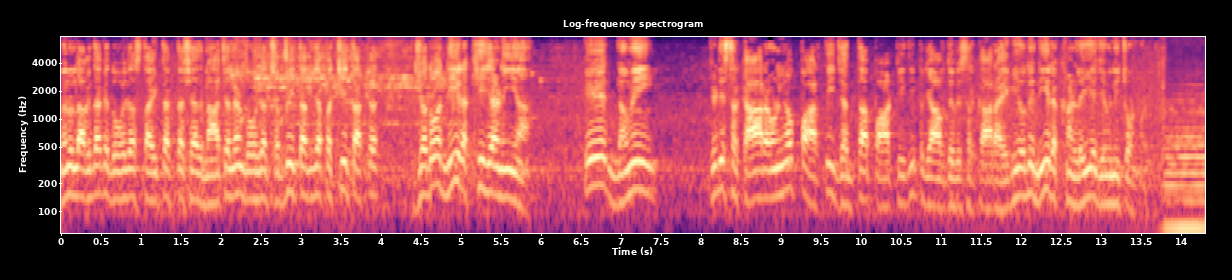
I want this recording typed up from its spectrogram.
ਮੈਨੂੰ ਲੱਗਦਾ ਕਿ 2027 ਤੱਕ ਤਾਂ ਸ਼ਾਇਦ ਨਾ ਚੱਲਣ 2026 ਤੱਕ ਜਾਂ 25 ਤੱਕ ਜਦੋਂ ਨਹੀਂ ਰੱਖੀ ਜਾਣੀ ਆ, ਇਹ ਨਵੀਂ ਜਿਹੜੀ ਸਰਕਾਰ ਆਉਣੀ ਉਹ ਭਾਰਤੀ ਜਨਤਾ ਪਾਰਟੀ ਦੀ ਪੰਜਾਬ ਦੇ ਵਿੱਚ ਸਰਕਾਰ ਆਏਗੀ, ਉਹਦੀ ਨੀਂਹ ਰੱਖਣ ਲਈ ਇਹ ਜਿਵੇਂ ਨਹੀਂ ਚੋਣ ਹੋਣੀ।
